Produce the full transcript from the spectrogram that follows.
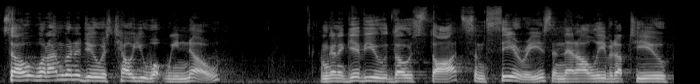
So, what I'm going to do is tell you what we know I'm going to give you those thoughts, some theories, and then I'll leave it up to you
